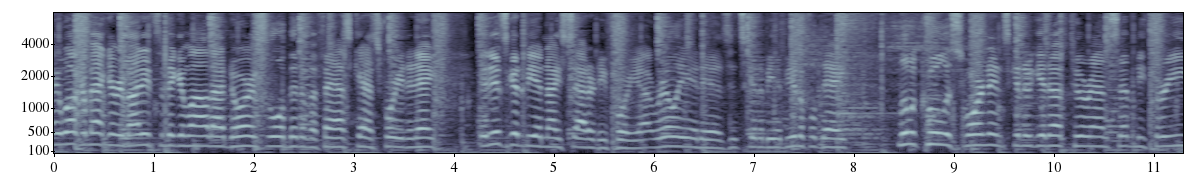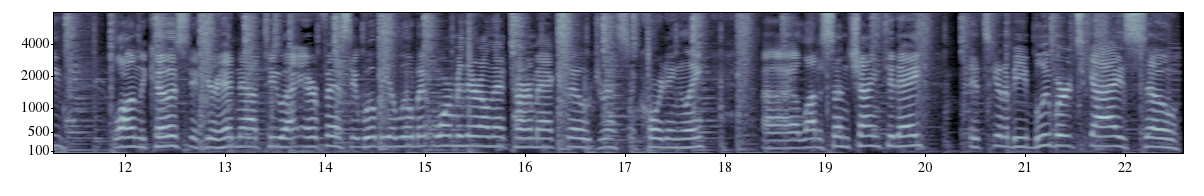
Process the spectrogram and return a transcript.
Hey, welcome back, everybody. It's the Big and Wild Outdoors. A little bit of a fast cast for you today. It is going to be a nice Saturday for you. Really, it is. It's going to be a beautiful day. A little cool this morning. It's going to get up to around 73 along the coast. If you're heading out to uh, Airfest, it will be a little bit warmer there on that tarmac, so dress accordingly. Uh, a lot of sunshine today. It's going to be bluebird skies, so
